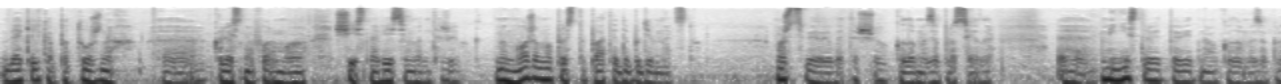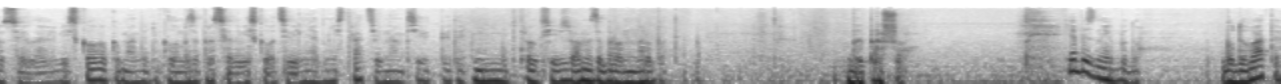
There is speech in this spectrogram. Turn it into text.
декілька потужних е, колісною формою 6 на 8 вантажівок. Ми можемо приступати до будівництва. Можете собі уявити, що коли ми запросили е, міністра відповідного, коли ми запросили військове командування, коли ми запросили військово-цивільні адміністрації, нам всі відповідають, ні, ні, Петро Олексійович, з вами заборонено роботи. Ви про що? Я без них буду будувати,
